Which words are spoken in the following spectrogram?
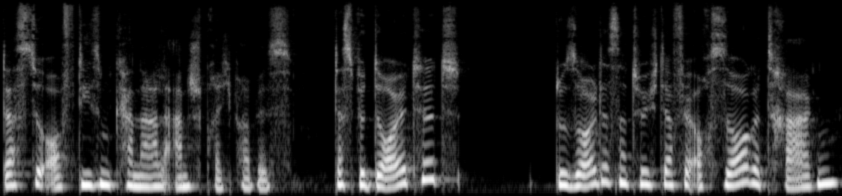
dass du auf diesem Kanal ansprechbar bist. Das bedeutet, du solltest natürlich dafür auch Sorge tragen,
